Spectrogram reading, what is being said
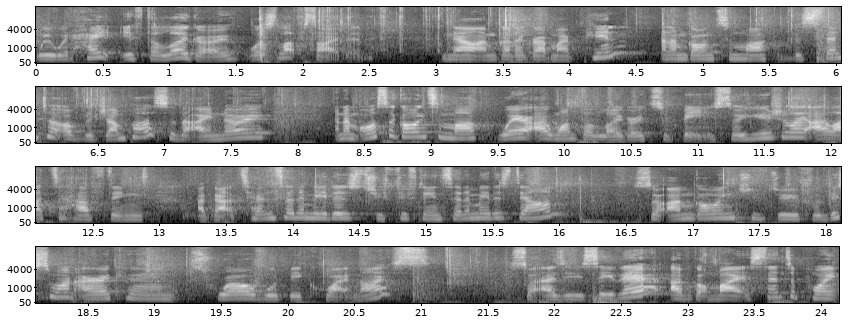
we would hate if the logo was lopsided. Now I'm gonna grab my pin and I'm going to mark the center of the jumper so that I know and I'm also going to mark where I want the logo to be. So usually I like to have things about 10 centimeters to 15 centimeters down. So I'm going to do, for this one, I reckon 12 would be quite nice. So as you see there, I've got my center point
